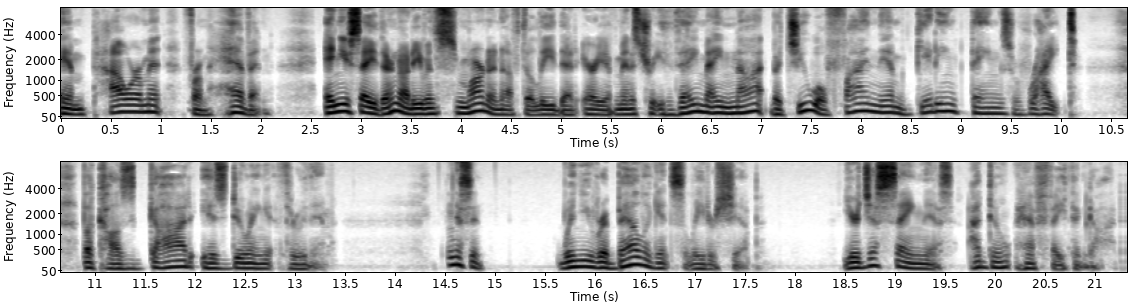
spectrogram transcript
empowerment from heaven. And you say they're not even smart enough to lead that area of ministry. They may not, but you will find them getting things right because God is doing it through them. Listen, when you rebel against leadership, you're just saying this I don't have faith in God.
